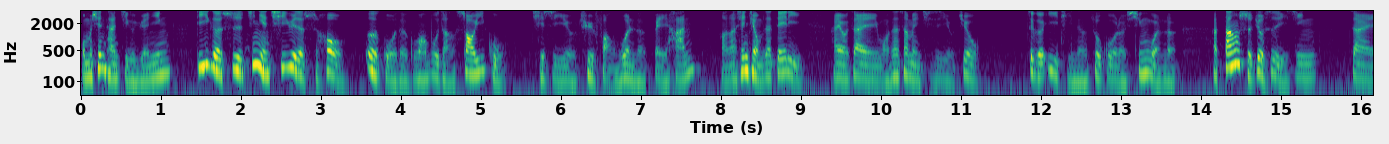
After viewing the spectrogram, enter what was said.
我们先谈几个原因。第一个是今年七月的时候，俄国的国防部长绍伊古其实也有去访问了北韩。好，那先前我们在 Daily 还有在网站上面，其实有就这个议题呢做过了新闻了。那当时就是已经在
